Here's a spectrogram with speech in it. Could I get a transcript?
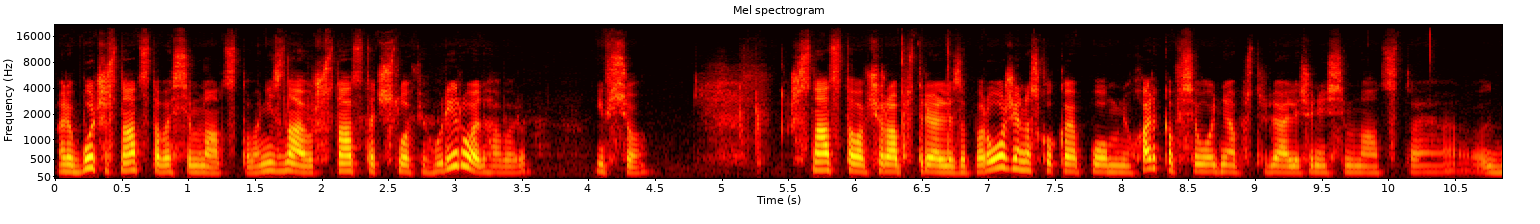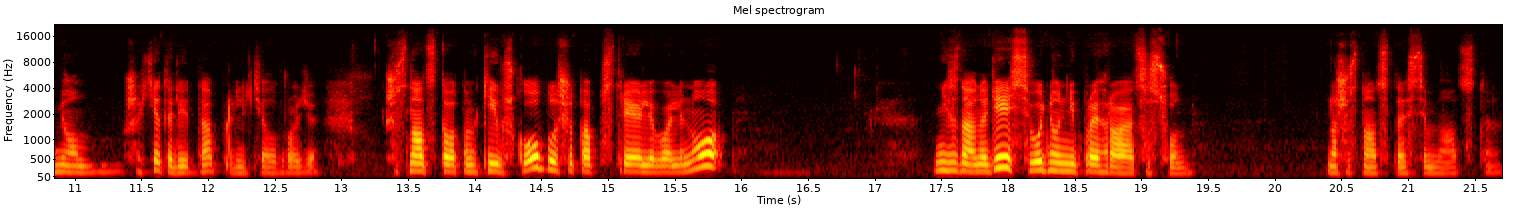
Говорю, будет 16-17. Не знаю, 16 число фигурирует, говорю, и все. 16 вчера обстреляли Запорожье, насколько я помню. Харьков сегодня обстреляли, сегодня 17 днем. Шахет или, да, прилетел вроде. 16 там Киевскую область что-то обстреливали, но не знаю, надеюсь, сегодня он не проиграется, сон на 16-17.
